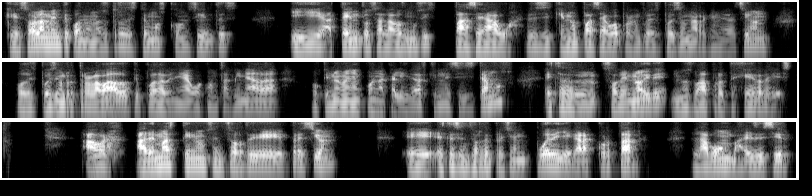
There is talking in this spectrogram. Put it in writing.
que solamente cuando nosotros estemos conscientes y atentos a la osmosis pase agua. Es decir, que no pase agua, por ejemplo, después de una regeneración o después de un retrolavado, que pueda venir agua contaminada o que no venga con la calidad que necesitamos. Esta solenoide nos va a proteger de esto. Ahora, además tiene un sensor de presión. Eh, este sensor de presión puede llegar a cortar la bomba, es decir,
